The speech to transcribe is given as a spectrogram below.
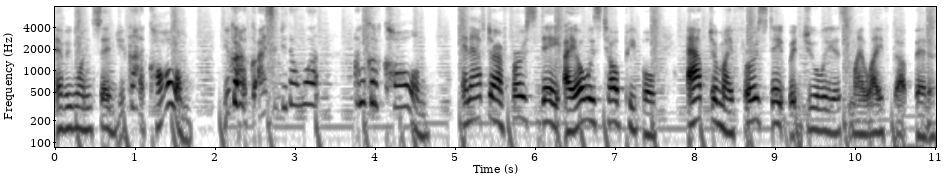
everyone said, You got to call him. You got to. I said, You know what? I'm to call him. And after our first date, I always tell people, after my first date with Julius, my life got better.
